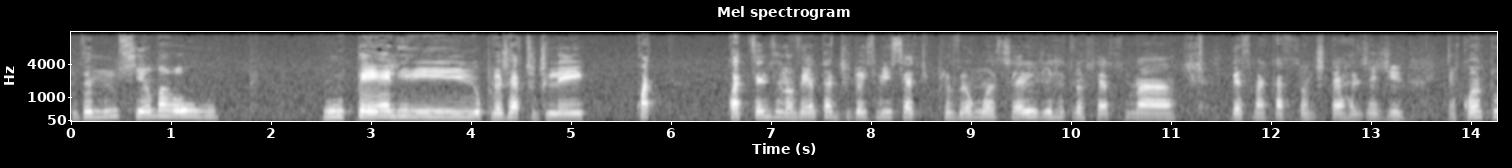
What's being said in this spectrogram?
denunciando o, o PL, o projeto de lei 490 de 2007 que prevê uma série de retrocessos na desmarcação de terras indígenas. Enquanto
